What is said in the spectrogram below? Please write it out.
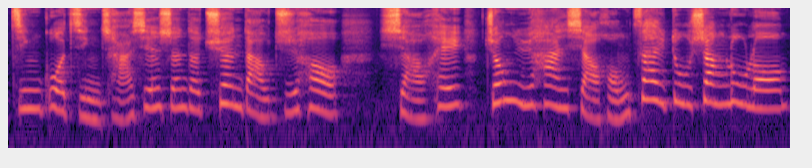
经过警察先生的劝导之后，小黑终于和小红再度上路喽。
